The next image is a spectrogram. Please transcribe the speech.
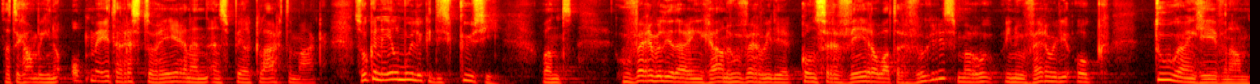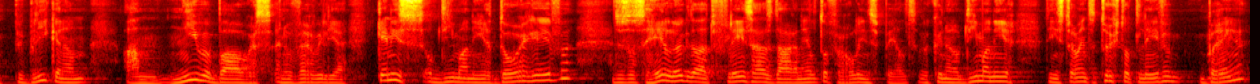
dat te gaan beginnen opmeten, restaureren en, en speelklaar te maken. Het is ook een heel moeilijke discussie, want hoe ver wil je daarin gaan? Hoe ver wil je conserveren wat er vroeger is, maar in hoeverre wil je ook toegang geven aan publiek en aan, aan nieuwe bouwers? En hoe ver wil je kennis op die manier doorgeven? Dus dat is heel leuk dat het Vleeshuis daar een heel toffe rol in speelt. We kunnen op die manier die instrumenten terug tot leven brengen,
